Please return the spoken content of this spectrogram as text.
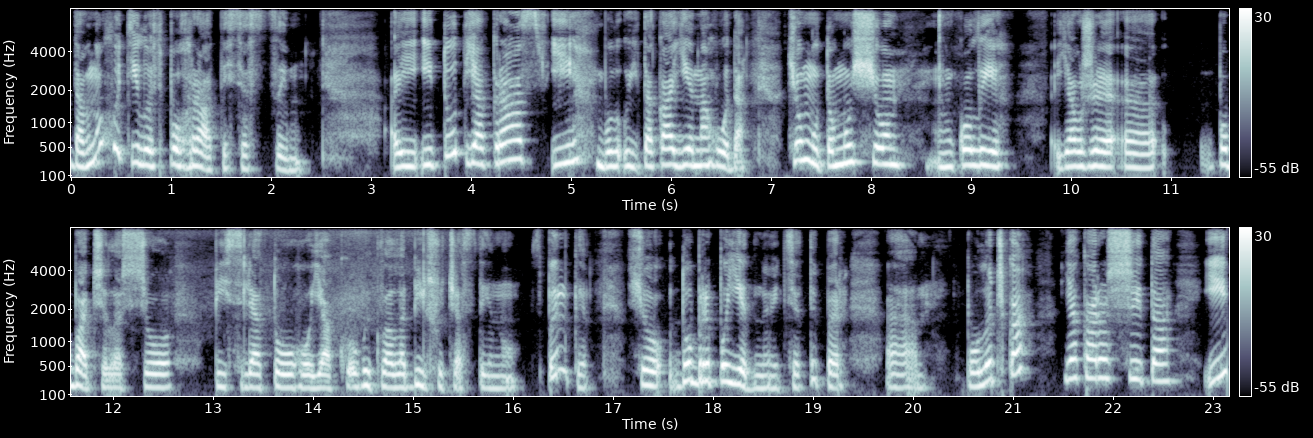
давно хотілося погратися з цим. І, і тут якраз і, і така є нагода. Чому? Тому що коли я вже е, побачила, що після того, як виклала більшу частину спинки, що добре поєднується тепер е, полочка, яка розшита, і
